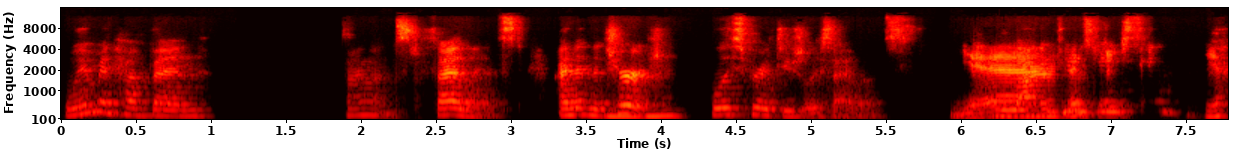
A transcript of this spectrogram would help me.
women have been Silenced. silenced, and in the church, Mhm. Holy Spirit's usually silenced. A lot Yeah. of. Yeah.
